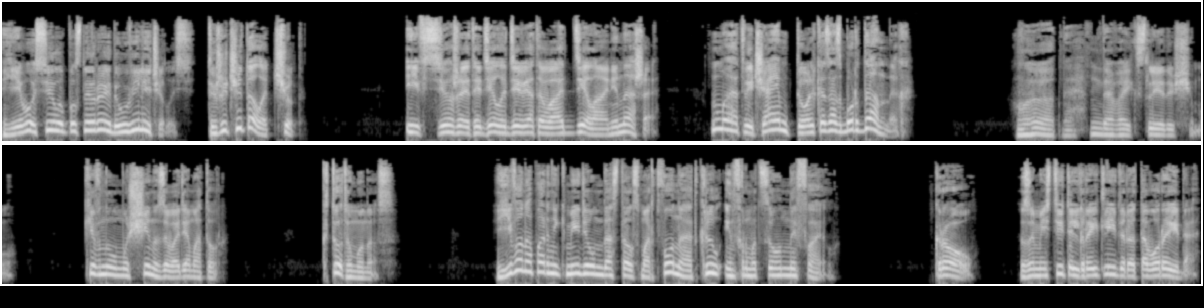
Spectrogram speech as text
Его сила после рейда увеличилась. Ты же читал отчет. И все же это дело девятого отдела, а не наше. Мы отвечаем только за сбор данных. Ладно, давай к следующему. Кивнул мужчина, заводя мотор. Кто там у нас? Его напарник-медиум достал смартфон и открыл информационный файл. Кроу, заместитель рейд-лидера того рейда,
